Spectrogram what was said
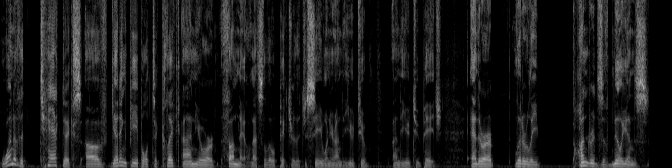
One of the tactics of getting people to click on your thumbnail. That's the little picture that you see when you're on the YouTube on the YouTube page. And there are literally hundreds of millions,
